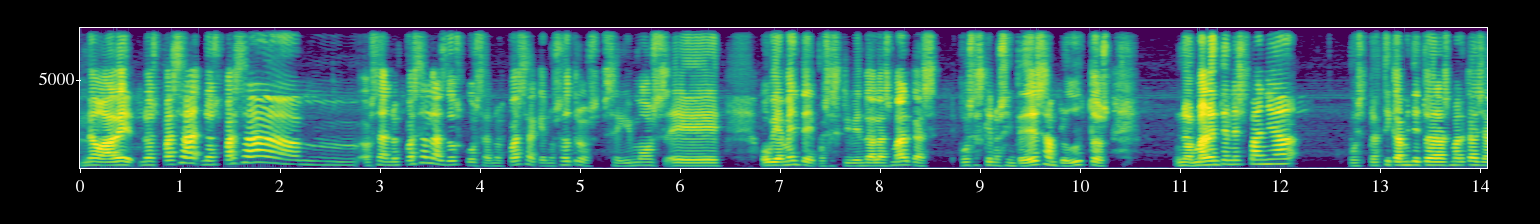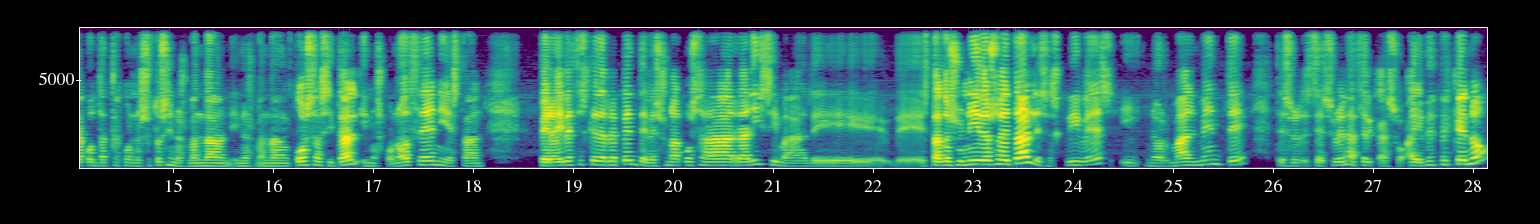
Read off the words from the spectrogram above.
No, a ver, nos pasa, nos pasa, mm, o sea, nos pasan las dos cosas. Nos pasa que nosotros seguimos, eh, obviamente, pues escribiendo a las marcas cosas que nos interesan, productos, normalmente en España pues prácticamente todas las marcas ya contactan con nosotros y nos mandan y nos mandan cosas y tal y nos conocen y están pero hay veces que de repente ves una cosa rarísima de, Estados Unidos o de tal, les escribes y normalmente te, suelen hacer caso. Hay veces que no,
